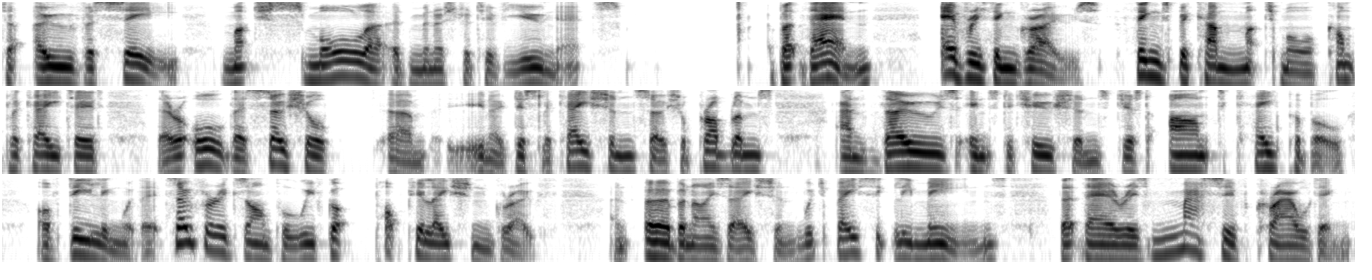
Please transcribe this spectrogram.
to oversee much smaller administrative units. But then everything grows. Things become much more complicated. There are all there's social, um, you know, dislocation, social problems, and those institutions just aren't capable of dealing with it. So, for example, we've got population growth and urbanization, which basically means that there is massive crowding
